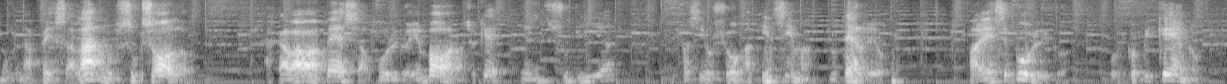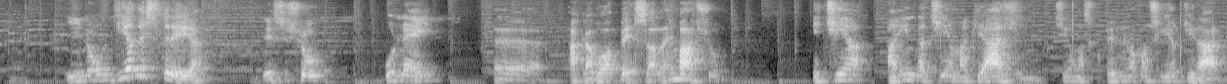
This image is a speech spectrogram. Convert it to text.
no, na peça lá no subsolo, acabava a peça, o público ia embora, não sei o quê, e a gente subia e fazia o show aqui em cima, no térreo, para esse público, público pequeno. E num dia da estreia desse show, o Ney eh, acabou a peça lá embaixo e tinha ainda tinha maquiagem, tinha umas, ele não conseguiu tirar.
